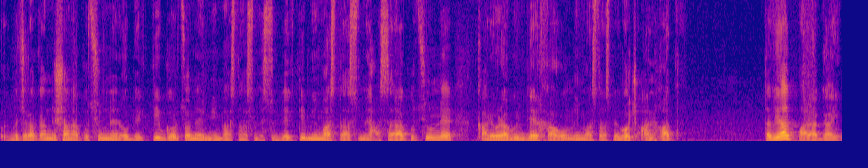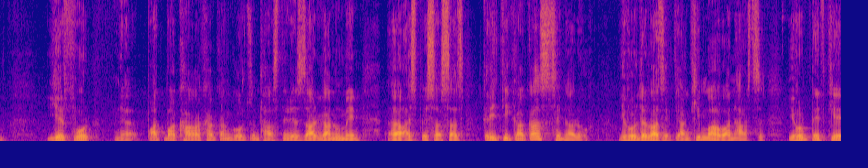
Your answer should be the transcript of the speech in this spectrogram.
վճռական նշանակությունն են օբյեկտիվ գործոններ, մի մասն ասում է սուբյեկտիվ, մի մասն ասում է հասարակությունն է, կարևորագույն դեր խաղում, մի մասն ասում է ոչ անհատ։ Տվյալ պարագայում, երբ որ պատմաքաղաքական գործընթացները զարգանում են, այսպես ասած, քրիտիկական սցենարով, եւ որ դրված է կյանքի մահվան հարցը, եւ որ պետք է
